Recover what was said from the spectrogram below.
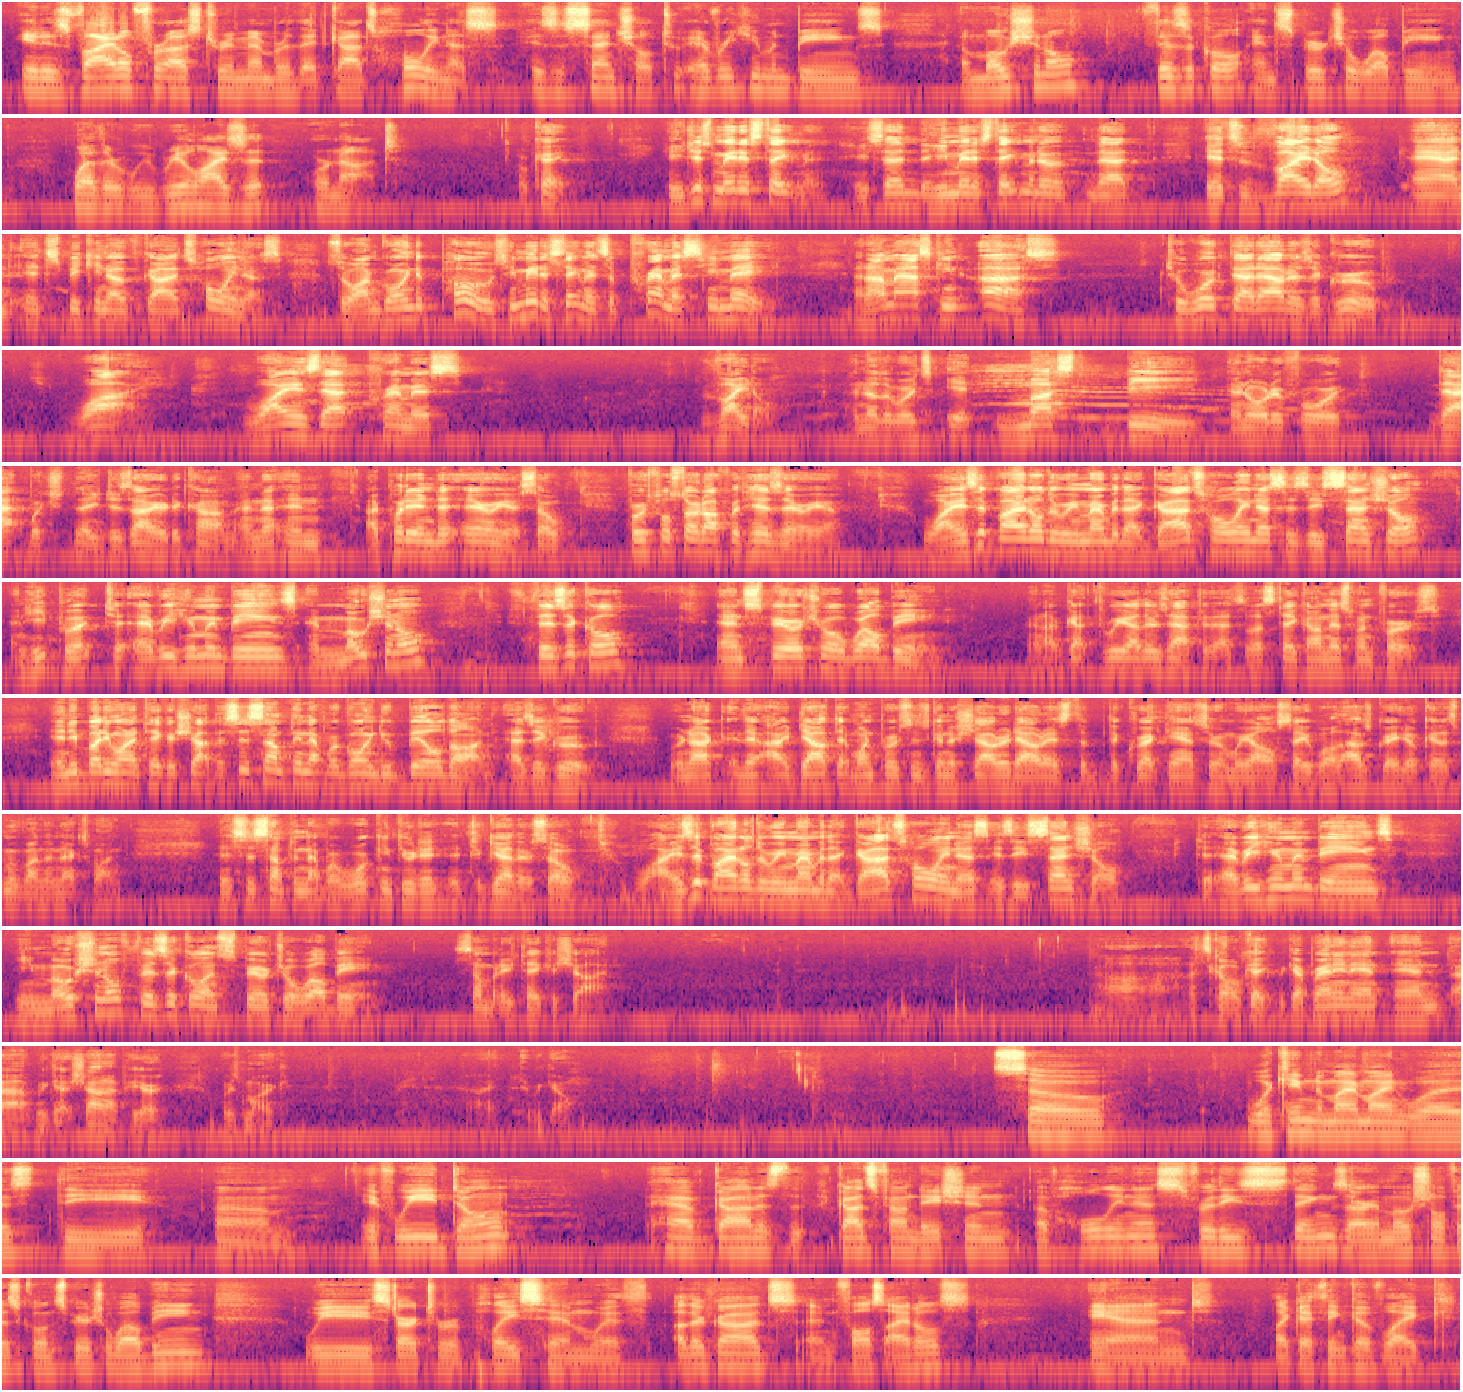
It is vital for us to remember that God's holiness is essential to every human being's emotional, physical, and spiritual well being, whether we realize it or not. Okay. He just made a statement. He said that he made a statement of that it's vital and it's speaking of God's holiness. So I'm going to pose, he made a statement, it's a premise he made. And I'm asking us to work that out as a group. Why? Why is that premise vital? In other words, it must be in order for that which they desire to come. And, and I put it into areas. So first we'll start off with his area. Why is it vital to remember that God's holiness is essential and he put to every human being's emotional, physical, and spiritual well-being. And I've got three others after that, so let's take on this one first. Anybody want to take a shot? This is something that we're going to build on as a group. We're not. I doubt that one person is going to shout it out as the, the correct answer, and we all say, "Well, that was great. Okay, let's move on to the next one." This is something that we're working through to, together. So, why is it vital to remember that God's holiness is essential to every human being's emotional, physical, and spiritual well-being? Somebody take a shot. Uh, let's go. Okay, we got Brandon and, and uh, we got Sean up here. Where's Mark? All right, there we go. So, what came to my mind was the um, if we don't have God as the God's foundation of holiness for these things, our emotional, physical, and spiritual well-being, we start to replace Him with other gods and false idols, and like I think of like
